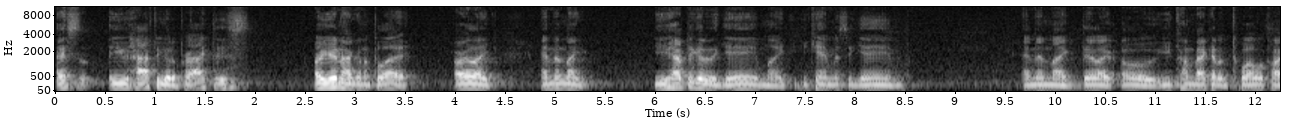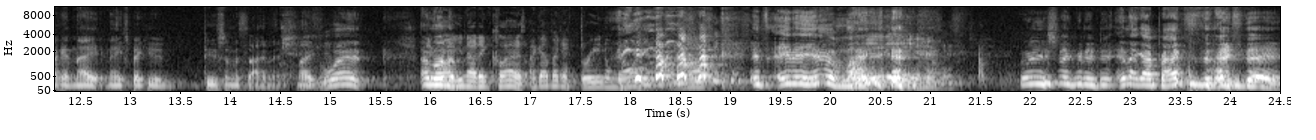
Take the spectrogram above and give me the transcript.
it's you have to go to practice, or you're not gonna play, or like, and then like, you have to go to the game, like, you can't miss a game. And then like they're like, oh, you come back at twelve o'clock at night, and they expect you to do some assignment. Like what? I'm Like, why gonna. you not in class? I got back at three in the morning. Not- It's eight a.m. Like, 8 a.m. what do you expect me to do? And I got practice the next day.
